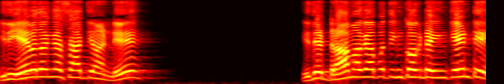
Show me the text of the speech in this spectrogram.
ఇది ఏ విధంగా సాధ్యం అండి? ఇది డ్రామా కాకపోతే ఇంకొకటి ఇంకేంటి?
